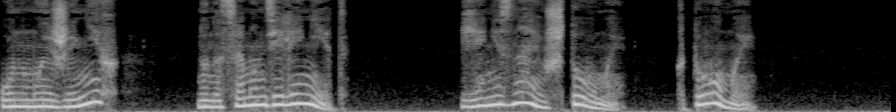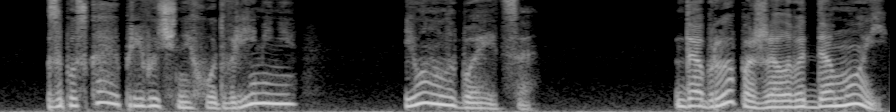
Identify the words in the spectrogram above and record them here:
Он мой жених, но на самом деле нет. Я не знаю, что мы, кто мы. Запускаю привычный ход времени, и он улыбается. «Добро пожаловать домой!»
